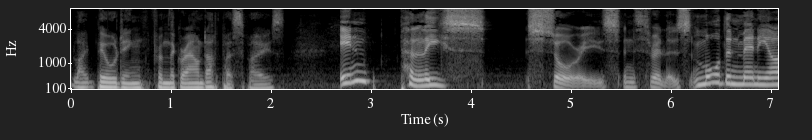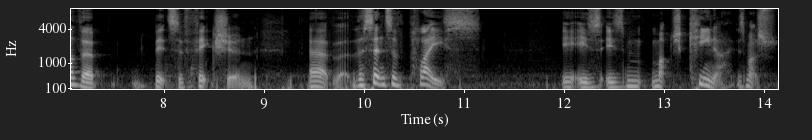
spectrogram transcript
like building from the ground up, I suppose. In police stories and thrillers, more than many other bits of fiction, uh, the sense of place is is much keener, is much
